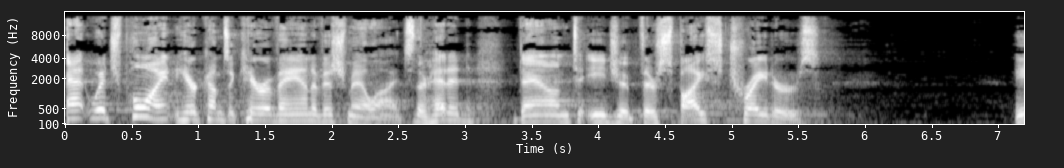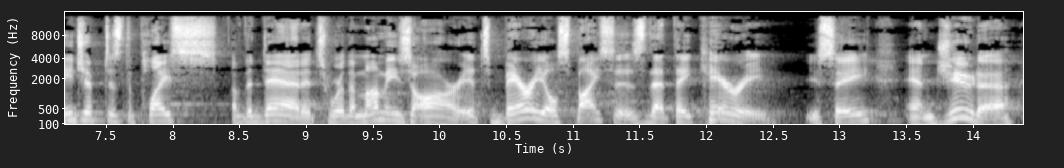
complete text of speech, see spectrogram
At which point, here comes a caravan of Ishmaelites. They're headed down to Egypt. They're spice traders. Egypt is the place of the dead. It's where the mummies are. It's burial spices that they carry, you see. And Judah,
